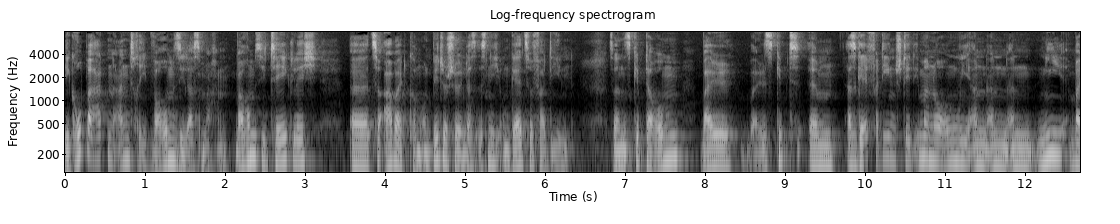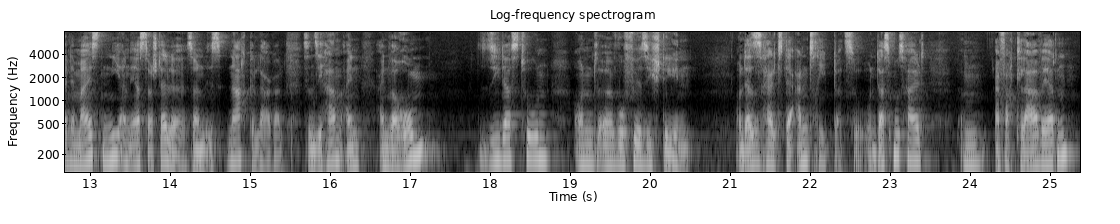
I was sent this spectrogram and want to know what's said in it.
Die Gruppe hat einen Antrieb, warum sie das machen, warum sie täglich äh, zur Arbeit kommen. Und bitteschön, das ist nicht, um Geld zu verdienen, sondern es geht darum, weil, weil es gibt, ähm, also Geld verdienen steht immer nur irgendwie an, an, an, nie, bei den meisten nie an erster Stelle, sondern ist nachgelagert. Sondern sie haben ein, ein Warum sie das tun und äh, wofür sie stehen. Und das ist halt der Antrieb dazu. Und das muss halt ähm, einfach klar werden.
